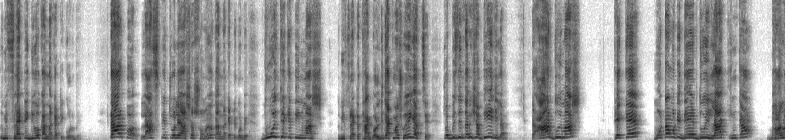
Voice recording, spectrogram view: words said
তুমি ফ্ল্যাটে গিয়েও কান্নাকাটি করবে। তারপর লাস্টে চলে আসার সময়ও কান্নাকাটি করবে। দুই থেকে তিন মাস তুমি ফ্ল্যাটে থাকবে। অলরেডি এক মাস হয়ে যাচ্ছে। চব্বিশ দিন তো আমি হিসাব দিয়ে দিলাম। তা আর দুই মাস থেকে মোটামুটি দেড় দুই লাখ ইনকাম ভালো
